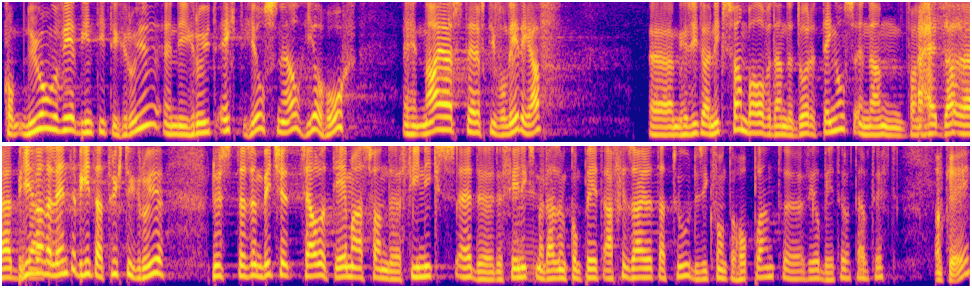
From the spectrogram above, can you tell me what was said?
komt nu ongeveer, begint die te groeien. En die groeit echt heel snel, heel hoog. En in het najaar sterft die volledig af. Ehm, je ziet daar niks van, behalve dan de dorre tengels. En dan vanaf dacht- eh, het begin van de lente begint dat terug te groeien. Dus dat is een beetje hetzelfde thema als van de phoenix, hè, de, de phoenix, maar dat is een compleet afgezaaide tattoo. Dus ik vond de hopplant eh, veel beter wat dat betreft. Oké,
